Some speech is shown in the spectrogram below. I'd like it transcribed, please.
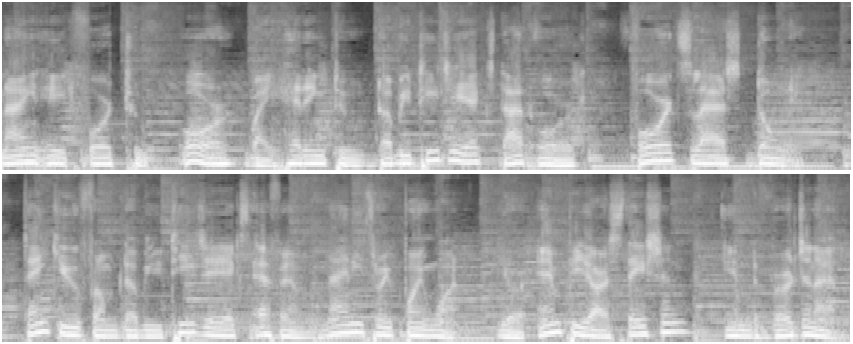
9842 or by heading to WTJX.org forward slash donate. Thank you from WTJX FM 93.1, your NPR station in the Virgin Islands.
